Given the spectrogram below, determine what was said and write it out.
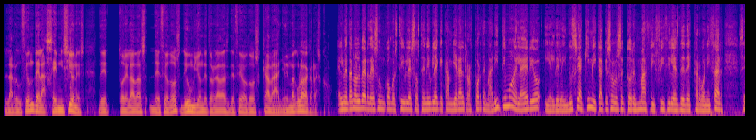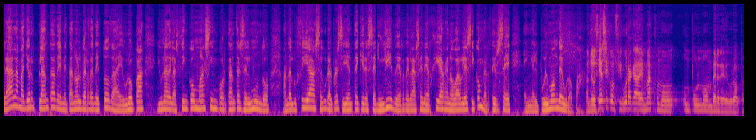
la reducción de las emisiones de toneladas de CO2, de un millón de toneladas de CO2 cada año. Inmaculada Carrasco. El metanol verde es un combustible sostenible que cambiará el transporte marítimo, el aéreo y el de la industria química, que son los sectores más difíciles de descarbonizar. Será la mayor planta de metanol verde de toda Europa y una de las cinco más importantes del mundo. Andalucía, asegura el presidente, quiere ser líder de las energías renovables y convertirse en el pulmón de Europa. Andalucía se configura cada vez más como un pulmón verde de Europa.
